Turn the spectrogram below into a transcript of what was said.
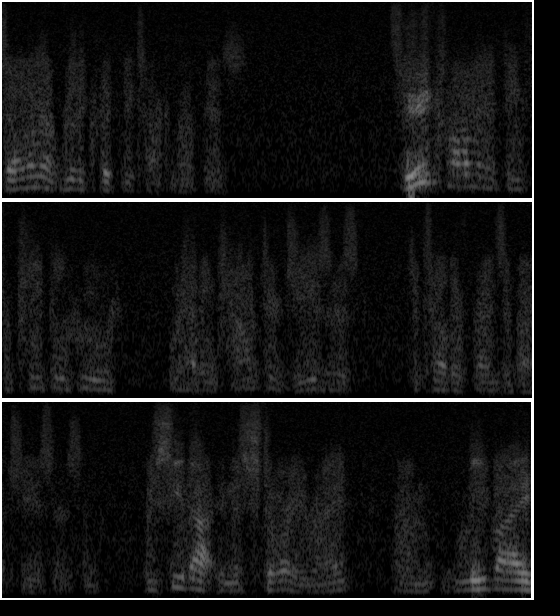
So I want to really quickly talk about this. It's very common, I think, for people who, who have encountered Jesus to tell their friends about Jesus. And we see that in this story, right? Um, Levi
